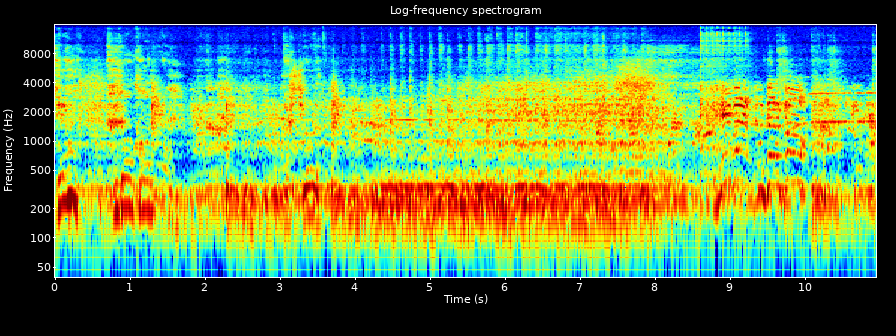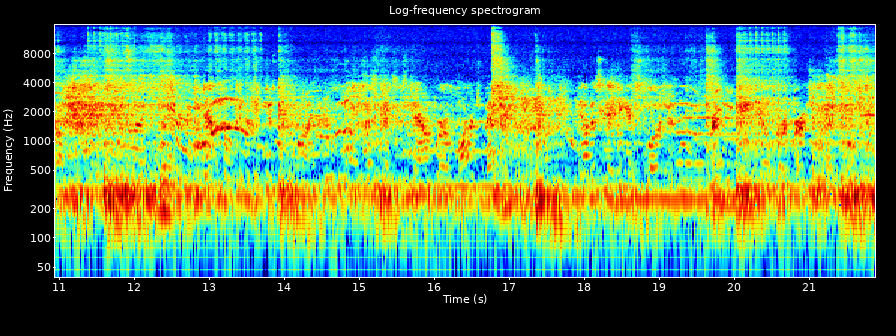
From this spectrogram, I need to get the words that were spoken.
Two. If you don't go now, there's Julia. Devastating explosion. Brand new details are emerging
